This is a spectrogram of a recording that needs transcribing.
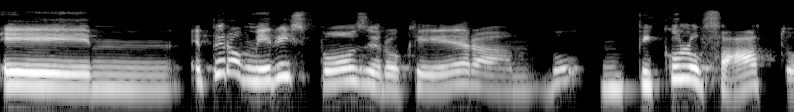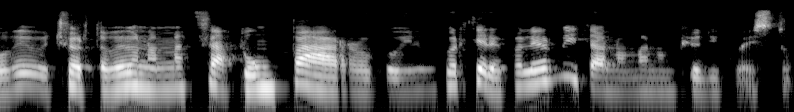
E, ehm, e, però mi risposero che era boh, un piccolo fatto, avevo, certo avevano ammazzato un parroco in un quartiere palermitano, ma non più di questo.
